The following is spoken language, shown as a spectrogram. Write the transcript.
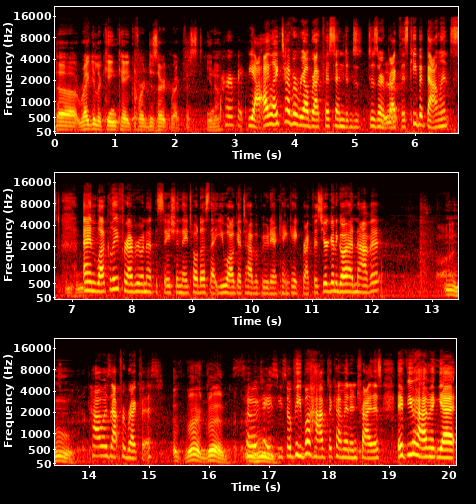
the regular king cake for dessert breakfast. You know. Perfect. Yeah, I like to have a real breakfast and des- dessert Yeah. breakfast. Keep it balanced. Mm-hmm. And luckily for everyone at the station, they told us that you all get to have a Boudin king cake breakfast. You're going to go ahead and have it? Mm-hmm. How is that for breakfast? Uh, it's very good. So mm-hmm. tasty. So people have to come in and try this. If you haven't yet,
